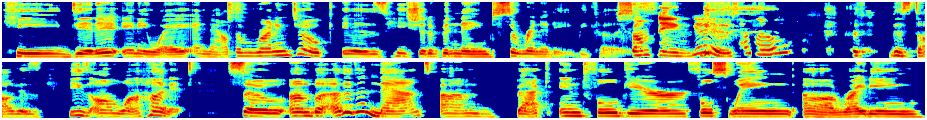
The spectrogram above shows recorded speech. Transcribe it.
He did it anyway, and now the running joke is he should have been named Serenity because something. Yes. Hello. this dog is he's on 100 so, um, but other than that, I'm back in full gear, full swing, uh, writing,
